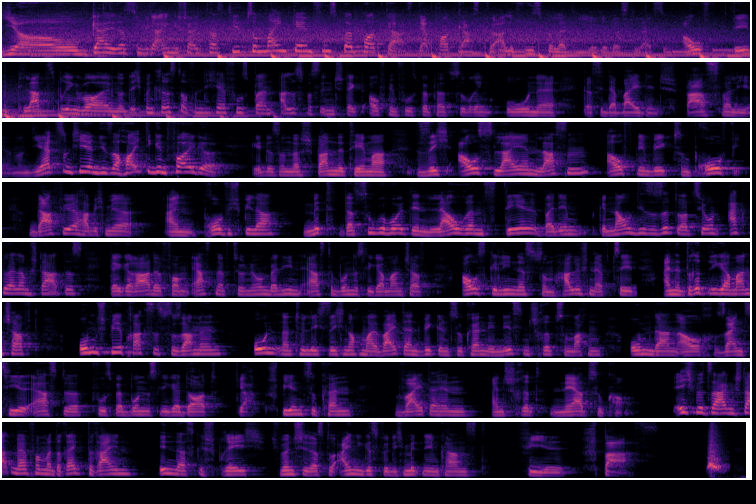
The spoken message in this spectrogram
Yo, geil, dass du wieder eingeschaltet hast hier zum Mind Game Fußball Podcast. Der Podcast für alle Fußballer, die ihre beste Leistung auf den Platz bringen wollen. Und ich bin Christoph und ich helfe Fußballern, alles, was ihnen steckt, auf den Fußballplatz zu bringen, ohne dass sie dabei den Spaß verlieren. Und jetzt und hier in dieser heutigen Folge geht es um das spannende Thema sich ausleihen lassen auf dem Weg zum Profi. Und dafür habe ich mir einen Profispieler mit dazugeholt, den Laurenz Dehl, bei dem genau diese Situation aktuell am Start ist, der gerade vom 1. FC Union Berlin, erste Bundesligamannschaft, ausgeliehen ist zum Hallischen FC, eine Drittligamannschaft, um Spielpraxis zu sammeln und natürlich sich nochmal weiterentwickeln zu können, den nächsten Schritt zu machen, um dann auch sein Ziel, erste Fußball-Bundesliga dort, ja, spielen zu können, weiterhin einen Schritt näher zu kommen. Ich würde sagen, starten wir einfach mal direkt rein in das Gespräch. Ich wünsche dir, dass du einiges für dich mitnehmen kannst. Viel Spaß!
